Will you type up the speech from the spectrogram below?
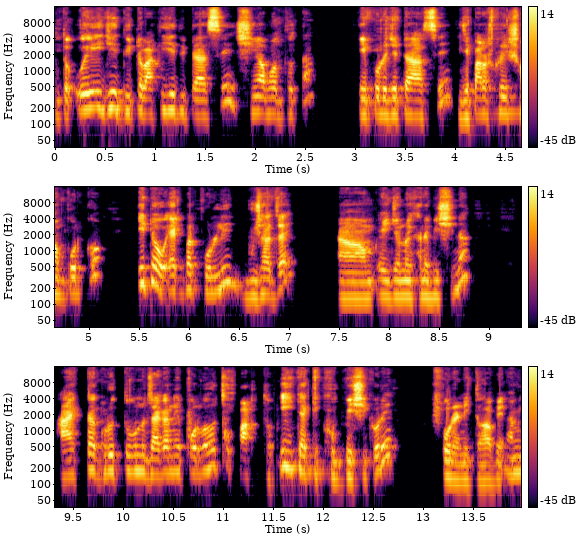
তো ওই যে দুইটা, বাকি যে দুইটা আছে, সীমাবদ্ধতা, এরপরে যেটা আছে যে পারস্পরিক সম্পর্ক, এটাও একবার পড়লেই বোঝা যায় এই জন্য এখানে বেশি না। আর একটা গুরুত্বপূর্ণ জায়গা নিয়ে পড়বা হচ্ছে পার্থক্য। এইটাকে খুব বেশি করে পড়ে নিতে হবে। আমি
